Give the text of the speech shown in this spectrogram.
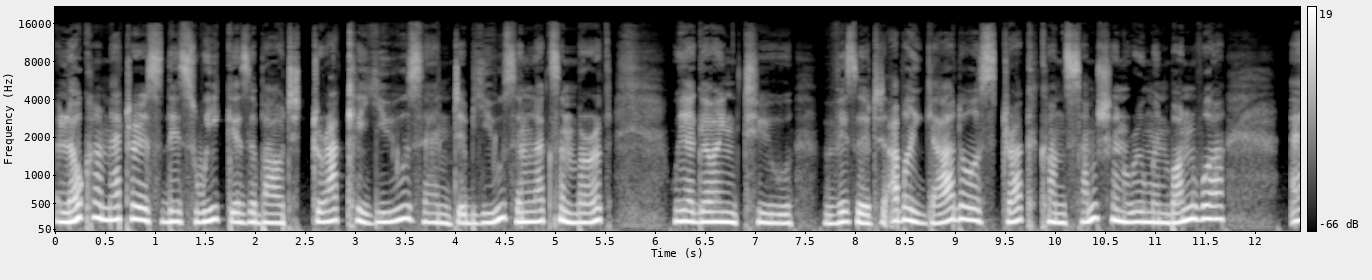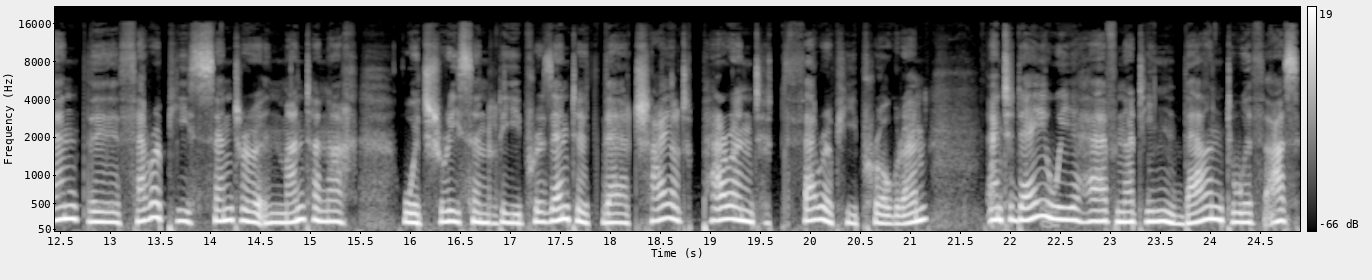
Local Matters this week is about drug use and abuse in Luxembourg. We are going to visit Abrigado's drug consumption room in Bonnevoie and the therapy center in Manternach, which recently presented their child parent therapy program. And today we have Nadine Berndt with us.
